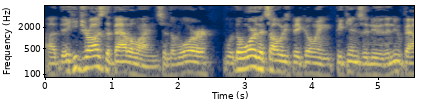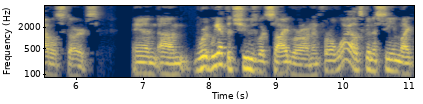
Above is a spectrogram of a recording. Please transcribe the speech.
uh, the, he draws the battle lines, and the war, the war that's always been going, begins anew. The new battle starts and um, we have to choose what side we're on. And for a while, it's going to seem like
